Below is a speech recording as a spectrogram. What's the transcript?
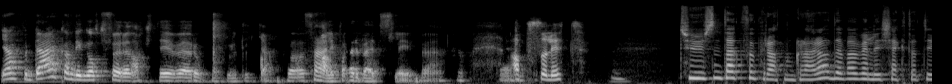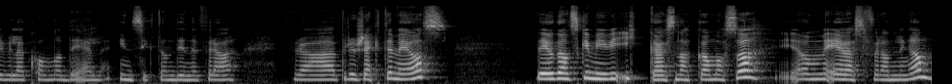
Ja, for der kan de godt føre en aktiv europapolitikk, ja. særlig på arbeidsliv. Absolutt. Tusen takk for praten, Klara. Det var veldig kjekt at du ville komme og dele innsiktene dine fra, fra prosjektet med oss. Det er jo ganske mye vi ikke har snakka om også, om EØS-forhandlingene.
